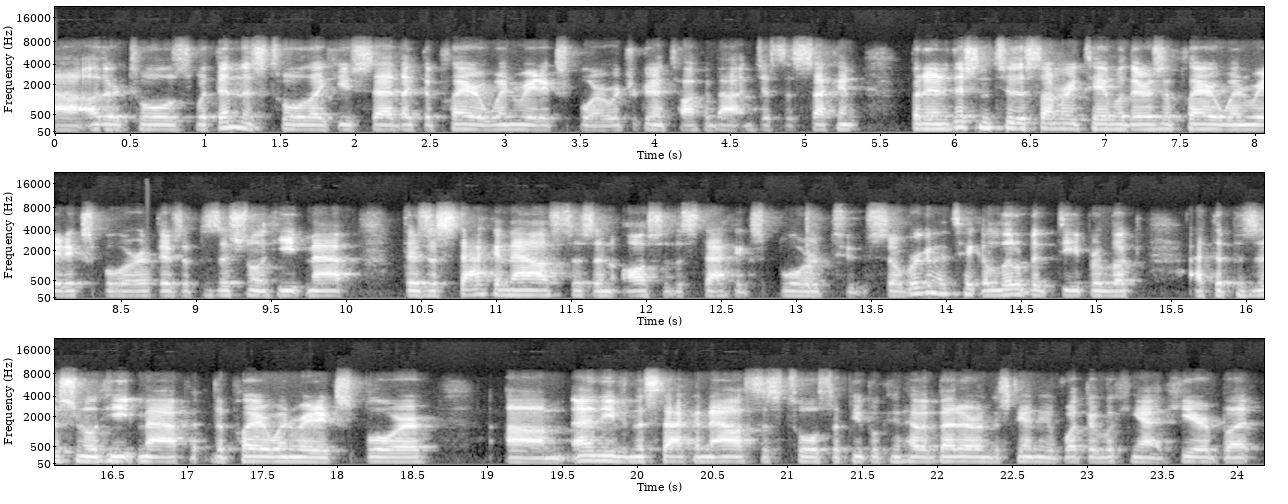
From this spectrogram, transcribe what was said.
uh, other tools within this tool, like you said, like the player win rate explorer, which we're going to talk about in just a second. But in addition to the summary table, there's a player win rate explorer, there's a positional heat map, there's a stack analysis, and also the stack explorer too. So we're going to take a little bit deeper look at the positional heat map, the player win rate explorer, um, and even the stack analysis tool so people can have a better understanding of what they're looking at here. But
